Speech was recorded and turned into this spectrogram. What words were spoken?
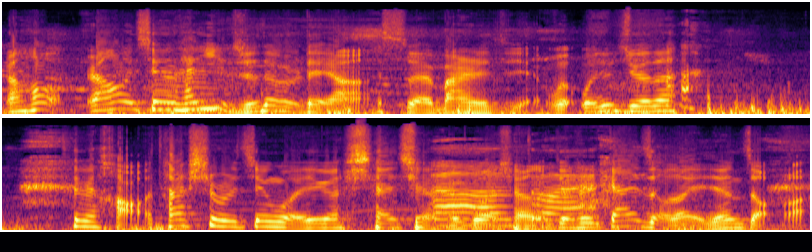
然后，然后现在他一直都是这样，四百八十几。我我就觉得特别好。他是不是经过一个筛选的过程？就是该走的已经走了，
